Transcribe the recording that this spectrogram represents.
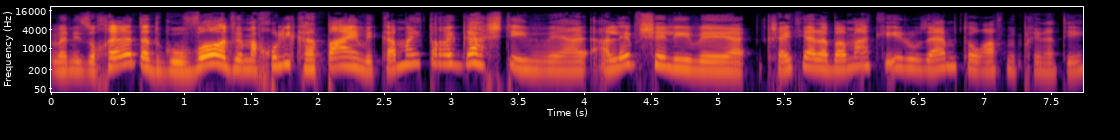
ואני זוכרת את התגובות, ומחאו לי כפיים, וכמה התרגשתי, והלב שלי, וכשהייתי על הבמה, כאילו, זה היה מטורף מבחינתי,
